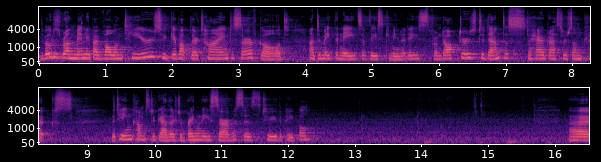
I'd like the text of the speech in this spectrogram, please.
the boat is run mainly by volunteers who give up their time to serve God and to meet the needs of these communities, from doctors to dentists to hairdressers and cooks. The team comes together to bring these services to the people. Uh,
